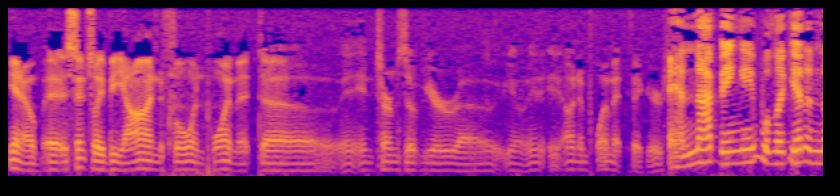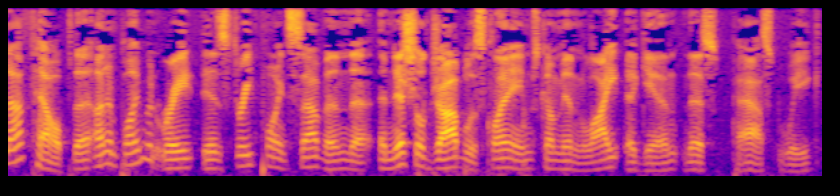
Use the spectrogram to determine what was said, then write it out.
you know, essentially beyond full employment uh, in terms of your, uh, you know, unemployment figures. And not being able to get enough help. The unemployment rate is 3.7. The initial jobless claims come in light again this past week.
